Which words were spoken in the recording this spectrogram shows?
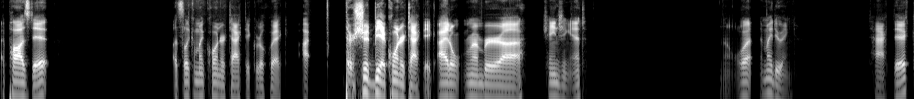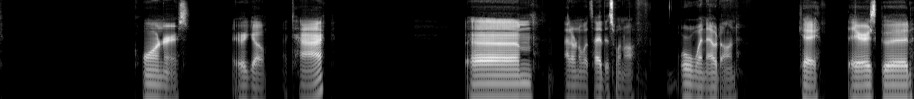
I paused it. Let's look at my corner tactic real quick. I, there should be a corner tactic. I don't remember uh, changing it. No, what am I doing? Tactic. Corners. There we go. Attack. Um, I don't know what side this went off or went out on. Okay, there's good.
